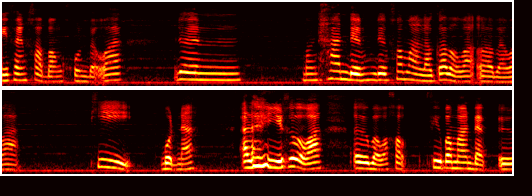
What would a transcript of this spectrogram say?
มีแฟนคลับบางคนแบบว่า เดินบางท่านเดินเดินเข้ามาแล้วก็แบบว่า เออแบบว่า พี่บทนะ อะไรอย่างงี้คือแบบว่า เออ แบบว่าเขาฟีลประมาณแบบเออ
